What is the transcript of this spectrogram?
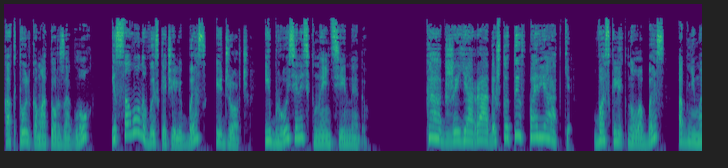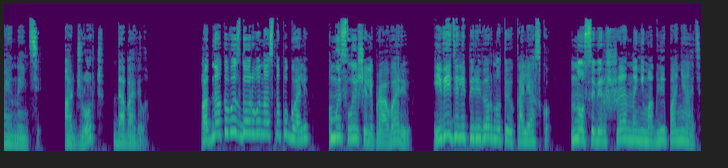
Как только мотор заглох, из салона выскочили Бесс и Джордж и бросились к Нэнси и Неду. «Как же я рада, что ты в порядке!» — воскликнула Бесс, обнимая Нэнси, а Джордж добавила. «Однако вы здорово нас напугали. Мы слышали про аварию и видели перевернутую коляску но совершенно не могли понять,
